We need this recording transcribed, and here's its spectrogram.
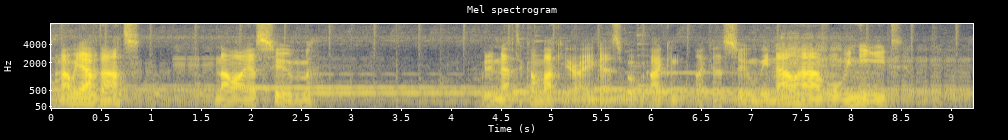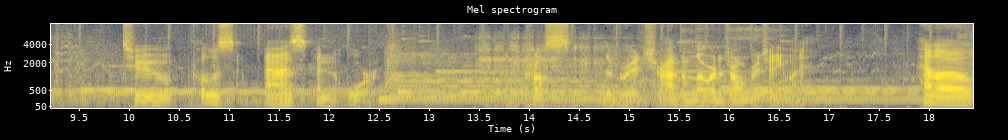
So now we have that. Now I assume we didn't have to come back here, I guess, but I can I can assume we now have what we need to pose as an orc and cross the bridge, or have them lower the drawbridge anyway. Hello.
